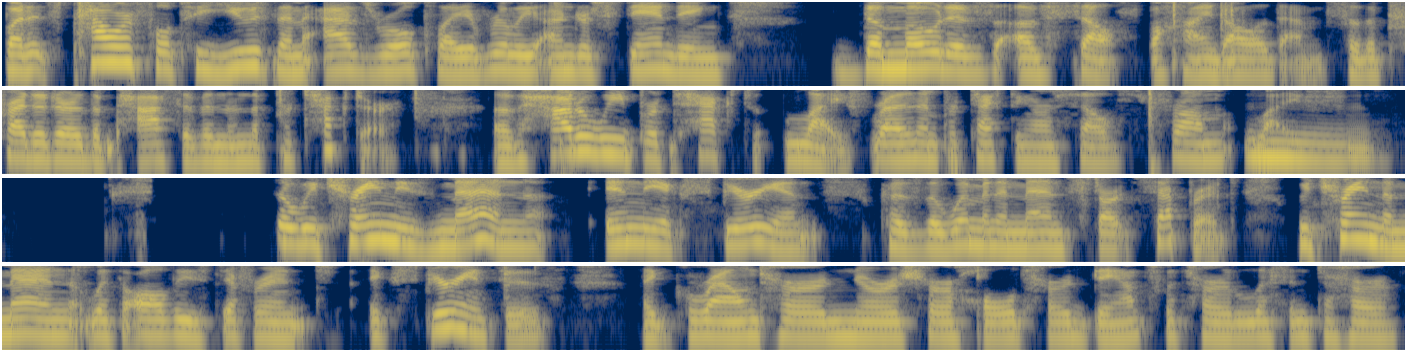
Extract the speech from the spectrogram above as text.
but it's powerful to use them as role play of really understanding the motives of self behind all of them. So the predator, the passive, and then the protector of how do we protect life rather than protecting ourselves from life. Mm. So we train these men in the experience because the women and men start separate. We train the men with all these different experiences like ground her, nourish her, hold her, dance with her, listen to her,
